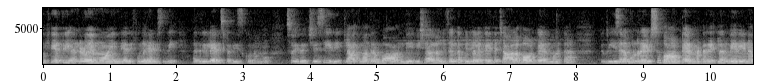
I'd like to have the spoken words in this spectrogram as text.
ఫిఫ్టీ త్రీ హండ్రెడ్ ఏమో అయింది అది ఫుల్ హ్యాండ్స్ది అది రిలయన్స్లో తీసుకున్నాము. సో ఇది వచ్చేసి ఇది. క్లాత్ మాత్రం బాగుంది. విశాల్లో నిజంగా పిల్లలకైతే చాలా బాగుంటాయి అనమాట రీజనబుల్ రేట్స్ బాగుంటాయి అనమాట రెగ్యులర్ వేర్ అయినా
